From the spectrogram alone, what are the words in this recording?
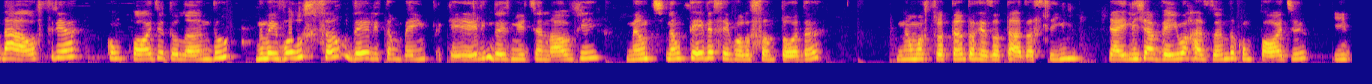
na, Áustria, com o pódio do Lando, numa evolução dele também, porque ele em 2019 não, não teve essa evolução toda, não mostrou tanto resultado assim. E aí ele já veio arrasando com o pódio e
